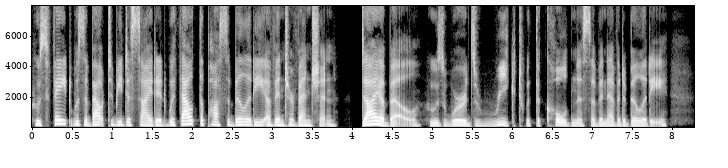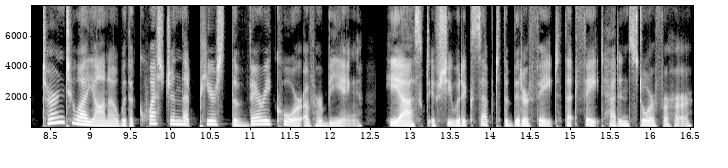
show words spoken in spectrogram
whose fate was about to be decided without the possibility of intervention. Diabel, whose words reeked with the coldness of inevitability, turned to Ayana with a question that pierced the very core of her being. He asked if she would accept the bitter fate that fate had in store for her,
